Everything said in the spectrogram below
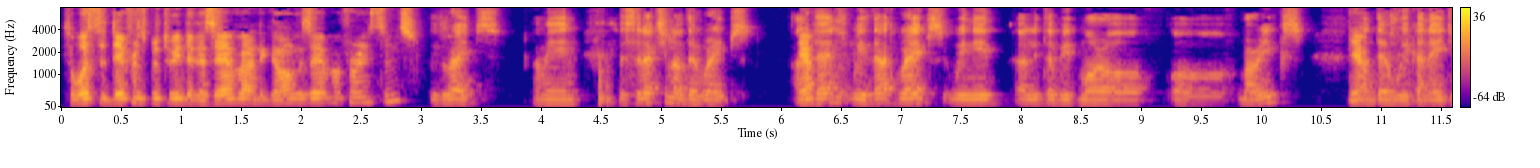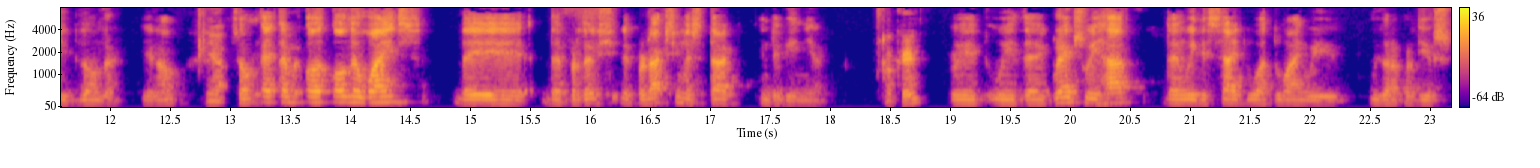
so what's the difference between the reserva and the grand reserva for instance the grapes. I mean, the selection of the grapes. And Yeah. then with that grapes, we need a little bit more of, of barriques. Yeah. And then we can age it longer, you know? Yeah. So e- all, all the wines, the, the production, the production start in the vineyard. okay With, with the grapes we have, then we decide what wine we, we're going to produce.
